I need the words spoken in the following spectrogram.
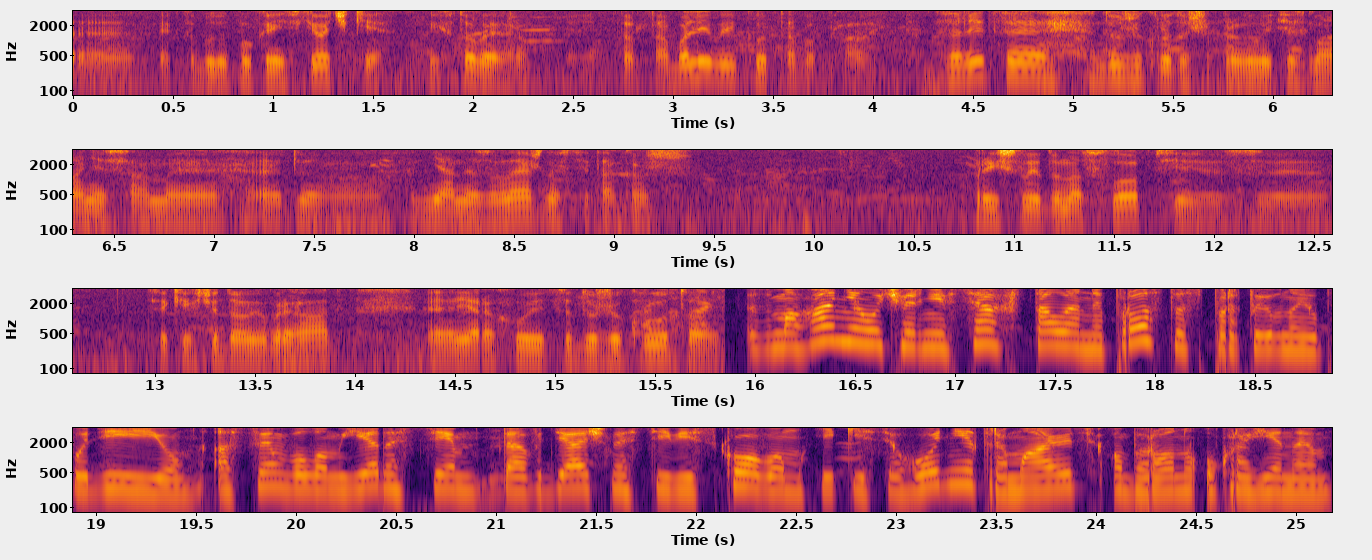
е, як це буде по-українськи очки, і хто виграв. Тобто або лівий кут, або правий. Взагалі це дуже круто, що провели ці змагання саме е, до Дня Незалежності. Також прийшли до нас хлопці з е, таких чудових бригад. Е, Я рахую, це дуже круто. Змагання у Чернівцях стали не просто спортивною подією, а символом єдності та вдячності військовим, які сьогодні тримають оборону України.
